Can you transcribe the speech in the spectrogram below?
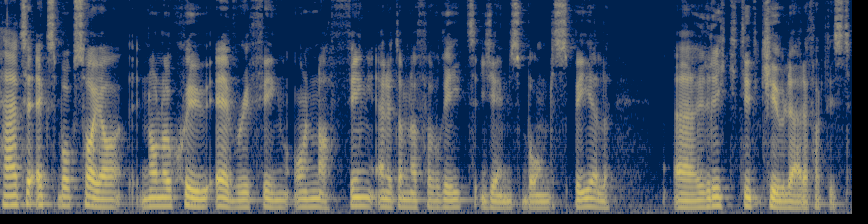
Här till Xbox har jag 007 Everything or Nothing, en av mina favorit James Bond-spel. Eh, riktigt kul är det faktiskt.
